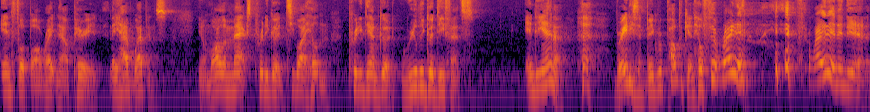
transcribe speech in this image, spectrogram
in football right now, period. They have weapons. You know, Marlon Mack's pretty good. T.Y. Hilton, pretty damn good. Really good defense. Indiana, Brady's a big Republican. He'll fit right in. right in Indiana.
